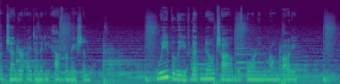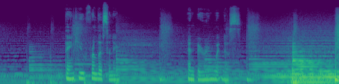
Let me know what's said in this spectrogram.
of gender identity affirmation. We believe that no child is born in the wrong body. Thank you for listening and bearing witness. Thank you.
